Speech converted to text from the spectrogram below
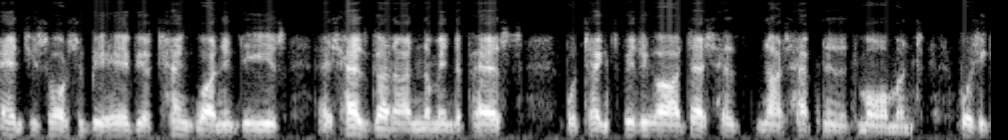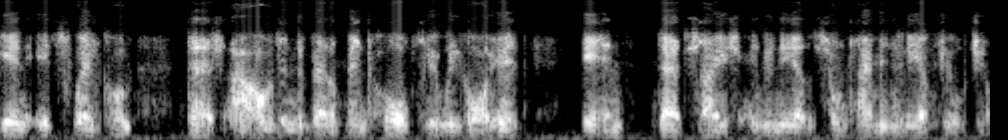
antisocial behaviour can go on in these it has gone on them in the past. But thanks be to God that has not happening at the moment. But again it's welcome that housing development hopefully will go ahead in that site in the near sometime in the near future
